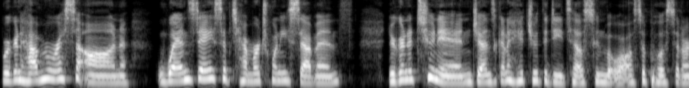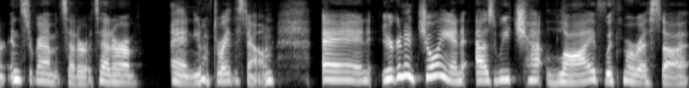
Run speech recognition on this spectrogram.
We're going to have Marisa on Wednesday, September 27th. You're going to tune in. Jen's going to hit you with the details soon, but we'll also post it on Instagram, et cetera, et cetera. And you don't have to write this down. And you're going to join as we chat live with Marisa.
